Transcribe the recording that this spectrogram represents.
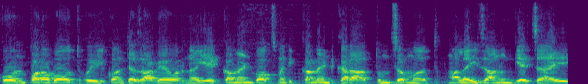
कोण पराभूत होईल कोणत्या जाग्यावरनं हे कमेंट बॉक्समध्ये कमेंट करा. तुमचं मत मलाही जाणून घ्यायचं आहे.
